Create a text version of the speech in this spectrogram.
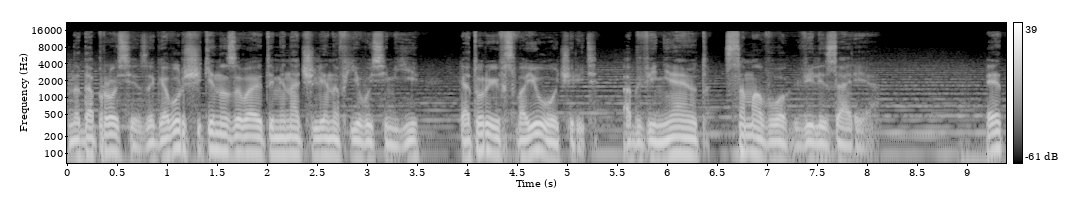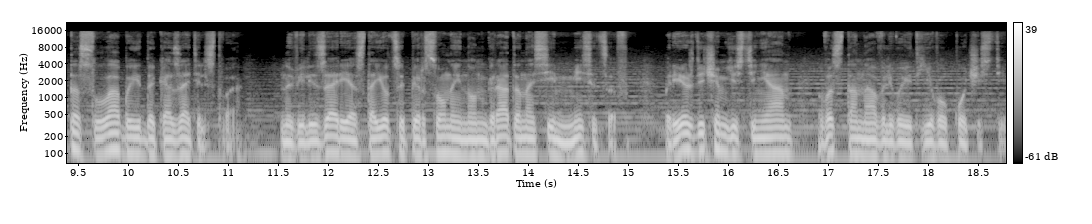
на допросе заговорщики называют имена членов его семьи, которые, в свою очередь, обвиняют самого Велизария. Это слабые доказательства, но Велизарий остается персоной нон-грата на 7 месяцев, прежде чем Юстиниан восстанавливает его почести.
